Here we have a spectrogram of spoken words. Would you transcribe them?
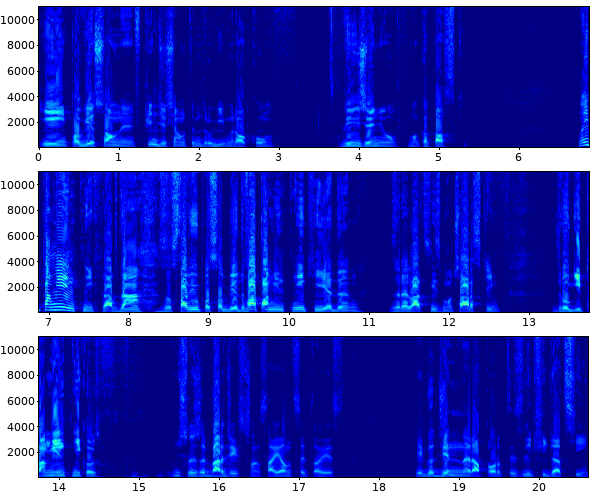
i powieszony w 1952 roku w więzieniu mokotowskim. No i pamiętnik, prawda? Zostawił po sobie dwa pamiętniki, jeden z relacji z Moczarskim, drugi pamiętnik, myślę, że bardziej wstrząsający, to jest jego dzienne raporty z likwidacji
